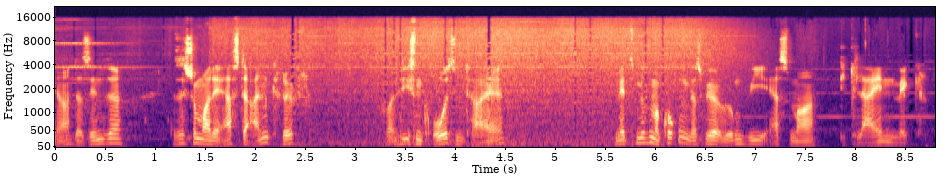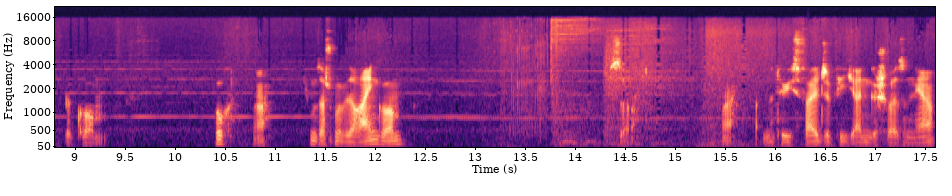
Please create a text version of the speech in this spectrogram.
Ja, da sind sie. Das ist schon mal der erste Angriff von diesem großen Teil. Und jetzt müssen wir gucken, dass wir irgendwie erstmal die kleinen wegbekommen. Huch, ah, ich muss erstmal wieder reinkommen. So. Ah, hab natürlich das falsche Viech angeschossen, ja.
